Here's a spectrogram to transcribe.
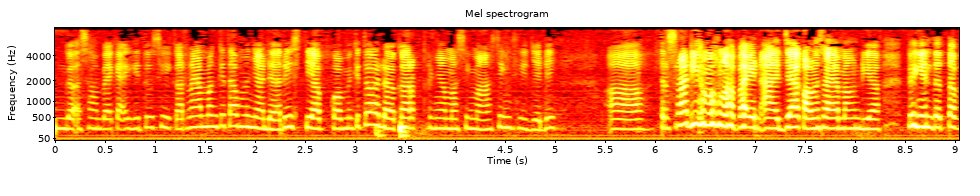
nggak sampai kayak gitu sih karena emang kita menyadari setiap komik itu ada karakternya masing-masing sih jadi eh, terserah dia mau ngapain aja kalau misalnya emang dia pengen tetap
